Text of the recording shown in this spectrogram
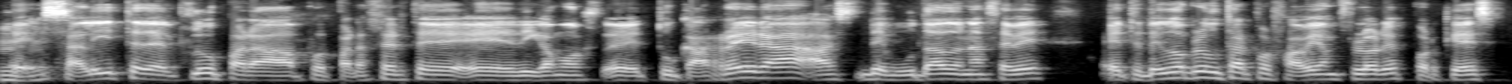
eh, saliste del club para, pues, para hacerte, eh, digamos, eh, tu carrera, has debutado en ACB. Te tengo que preguntar por Fabián Flores, porque es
